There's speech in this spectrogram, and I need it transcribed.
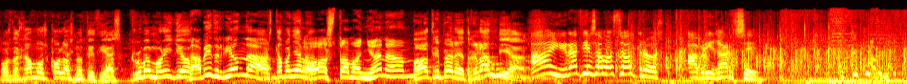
Os dejamos con las noticias. Rubén Morillo. David Rionda. Hasta mañana. Hasta mañana. Patri Pérez, gracias. Ay, gracias a vosotros. Abrigarse. Abri-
